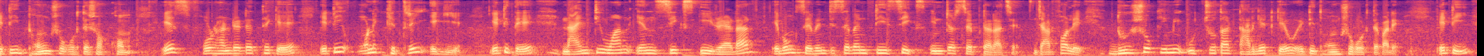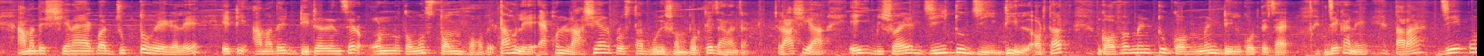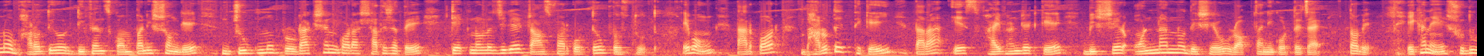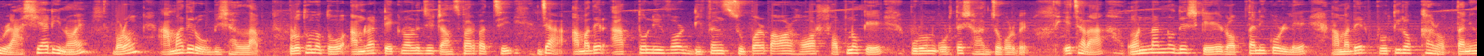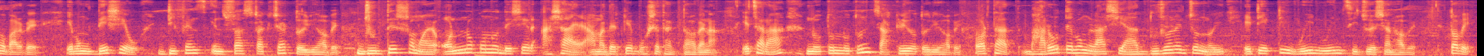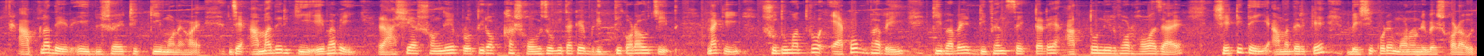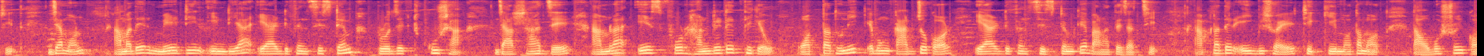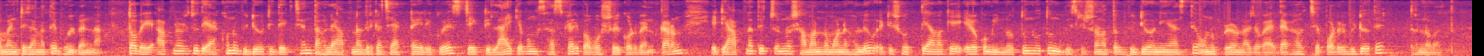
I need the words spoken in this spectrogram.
এটি ধ্বংস করতে সক্ষম। এস ফোর হান্ড্রেডের থেকে এটি অনেক ক্ষেত্রেই এগিয়ে। এটিতে ninety one N six E radar এবং seventy seven T six interceptor আছে, যার ফলে দুইশো কিমি উচ্চতার টার্গেটকেও এটি ধ্বংস করতে পারে। এটি আমাদের সেনায় একবার যুক্ত হয়ে গেলে এটি আমাদের ডিটারেন্সের অন্যতম স্তম্ভ হবে। তাহলে এখন রাশিয়ার প্রস্তাবগুলি সম্পর্কে জানা যাক। রাশিয়া এই বিষয়ে জি টু জি ডিল, অর্থাৎ গভর্নমেন্ট টু গভর্নমেন্ট ডিল করতে চায়, যেখানে তারা যে কোনো ভারতীয় ডিফেন্স কোম্পানির সঙ্গে যুগ্ম প্রোডাকশন করার সাথে সাথে টেকনোলজিকে ট্রান্সফার করতেও প্রস্তুত। এবং তারপর ভারতের থেকেই তারা এস ফাইভ হান্ড্রেডকে বিশ্বের অন্যান্য দেশেও রপ্তানি করতে চায়। তবে এখানে শুধু রাশিয়ারই নয়, বরং আমাদেরও বিশাল লাভ। প্রথমত আমরা টেকনোলজি ট্রান্সফার পাচ্ছি, যা আমাদের আত্মনির্ভর ডিফেন্স সুপার পাওয়ার হওয়ার স্বপ্নকে পূরণ করতে সাহায্য করবে। এছাড়া অন্যান্য দেশকে রপ্তানি করলে আমাদের প্রতিরক্ষা রপ্তানিও বাড়বে এবং দেশেও ডিফেন্স ইনফ্রাস্ট্রাকচার তৈরি হবে। যুদ্ধের সময় অন্য কোনো দেশের আশায় আমাদেরকে বসে থাকতে হবে না। এছাড়া নতুন নতুন চাকরিও তৈরি হবে। অর্থাৎ ভারত এবং রাশিয়া দুজনের জন্যই এটি একটি উইন উইন সিচুয়েশন। হবে। তবে আপনাদের এই বিষয়ে ঠিক কী মনে হয়? যে আমাদের কি এভাবেই রাশিয়ার সঙ্গে প্রতিরক্ষা সহযোগিতাকে বৃদ্ধি করা উচিত? নাকি শুধুমাত্র এককভাবেই কীভাবে ডিফেন্স সেক্টরে আত্মনির্ভর হওয়া যায়, সেটিতেই আমাদেরকে বেশি করে মনোনিবেশ করা উচিত? যেমন আমাদের made in India air defence system project Kusha, যার সাহায্যে আমরা এস ফোর হান্ড্রেডের থেকেও অত্যাধুনিক এবং কার্যকর এয়ার ডিফেন্স সিস্টেমকে বানাতে যাচ্ছি। আপনাদের এই বিষয়ে ঠিক কী মতামত? তা অবশ্যই কমেন্টে জানাতে ভুলবেন না। তবে আপনারা যদি এখনও ভিডিওটি দেখছেন, তাহলে আপনাদের কাছে একটাই রিকোয়েস্ট যে একটি লাইক এবং সাবস্ক্রাইব অবশ্যই করবেন। কারণ এটি আপনাদের জন্য সামান্য মনে হলেও এটি সত্যি আমাকে এরকমই নতুন নতুন বিশ্লেষণাত্মক ভিডিও নিয়ে আসতে অনুপ্রেরণা যোগায়। দেখা হচ্ছে পরের ভিডিওতে ধন্যবাদ।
